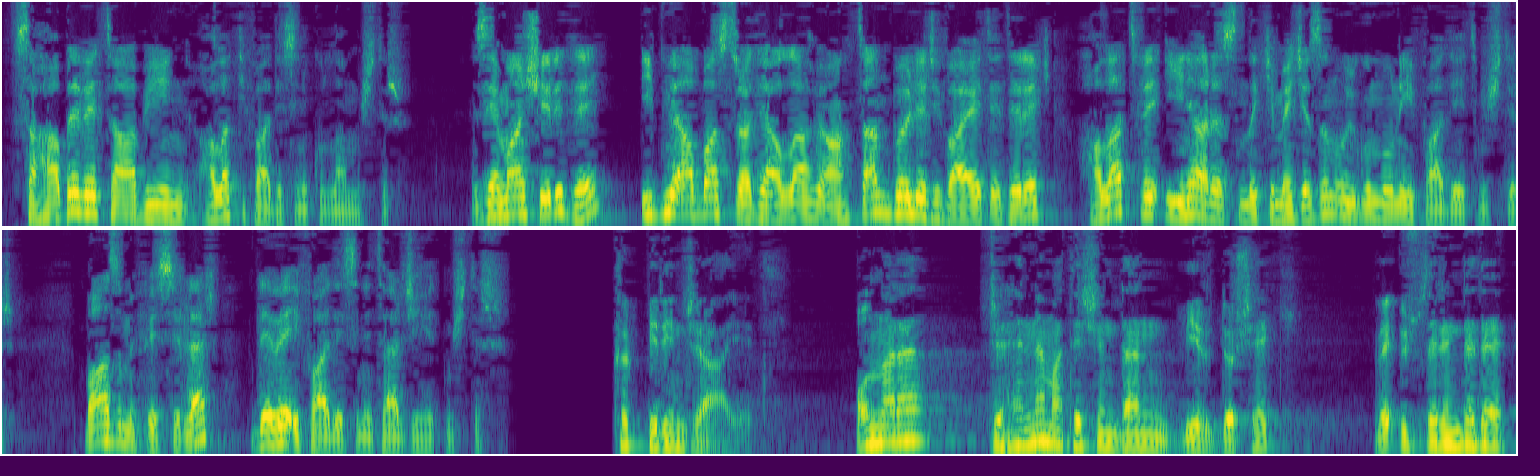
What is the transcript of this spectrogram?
Sahabe ve tabi'in halat ifadesini kullanmıştır. Zemanşeri de İbni Abbas radıyallahu anh'tan böyle rivayet ederek halat ve iğne arasındaki mecazın uygunluğunu ifade etmiştir. Bazı müfessirler deve ifadesini tercih etmiştir. 41. Ayet Onlara cehennem ateşinden bir döşek ve üstlerinde de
